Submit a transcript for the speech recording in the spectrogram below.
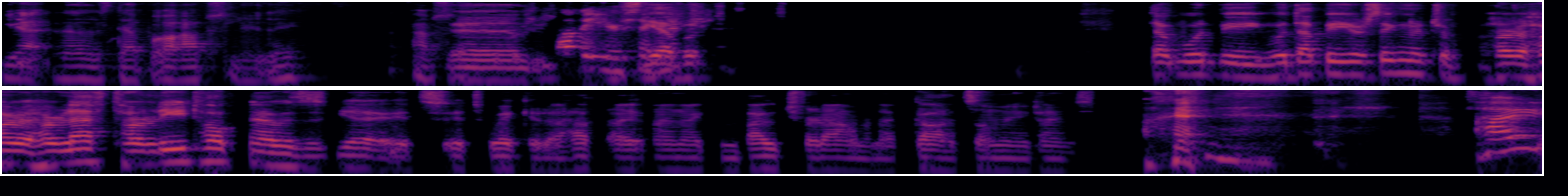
Yeah. That'll step. Oh, absolutely. Absolutely. Um, That'll be your Yeah, signature. but that would be would that be your signature? Her her her left her lead hook now is yeah it's it's wicked. I have I, and I can vouch for that one. I've got it so many times. How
